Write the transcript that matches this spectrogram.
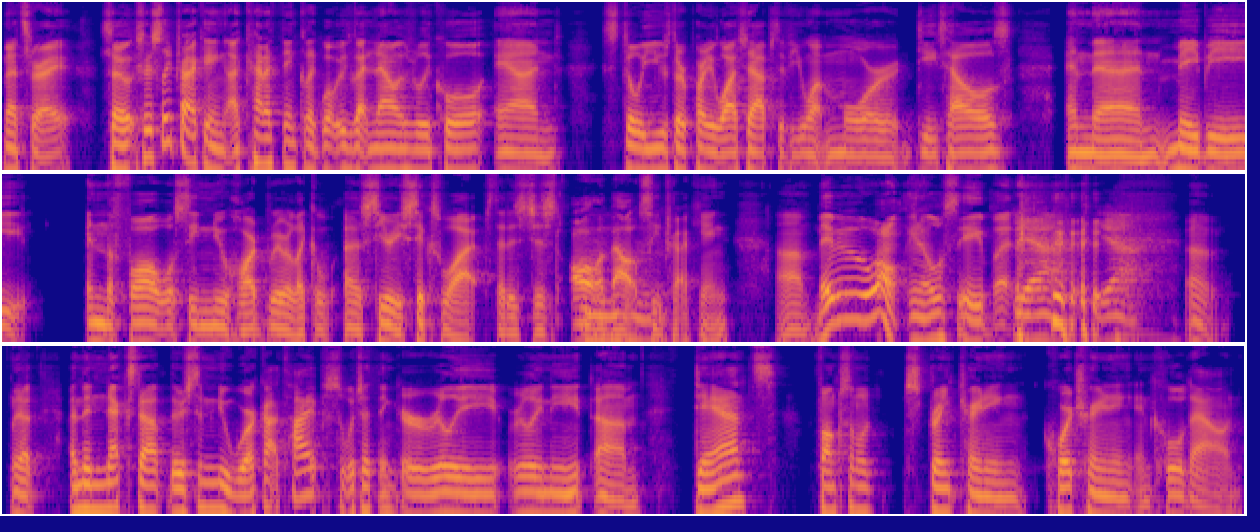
That's right. So, so sleep tracking, I kind of think like what we've got now is really cool and still use third party watch apps if you want more details. And then maybe in the fall, we'll see new hardware like a, a Series 6 watch that is just all mm. about sleep tracking. Um, maybe we won't, you know, we'll see, but yeah, yeah. um, yeah. And then next up, there's some new workout types, which I think are really, really neat. Um, dance, functional strength training, core training, and cool down.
